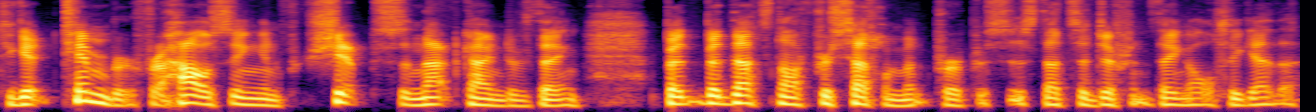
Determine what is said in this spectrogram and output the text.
to get timber for housing and for ships and that kind of thing. But but that's not for settlement purposes. That's a different thing altogether.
